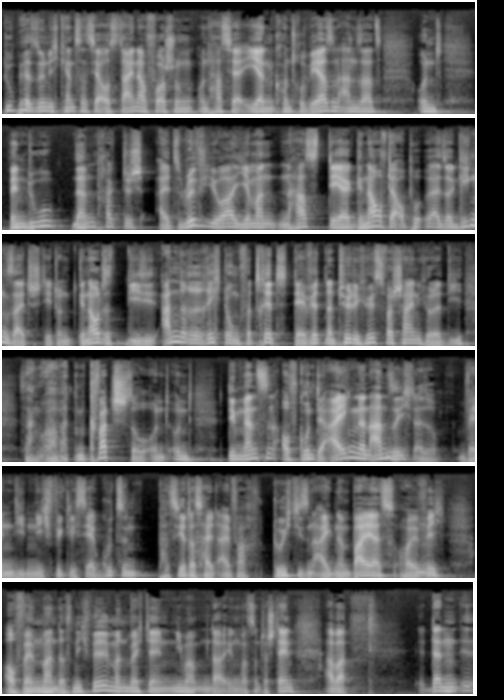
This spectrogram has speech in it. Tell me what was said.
Du persönlich kennst das ja aus deiner Forschung und hast ja eher einen kontroversen Ansatz. Und wenn du dann praktisch als Reviewer jemanden hast, der genau auf der Oppo also Gegenseite steht und genau das, die andere Richtung vertritt, der wird natürlich höchstwahrscheinlich oder die sagen, oh, was ein Quatsch so. Und, und dem Ganzen aufgrund der eigenen Ansicht, also wenn die nicht wirklich sehr gut sind, passiert das halt einfach durch diesen eigenen Bias häufig, mhm. auch wenn man das nicht will, man möchte niemandem da irgendwas unterstellen, aber dann äh,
